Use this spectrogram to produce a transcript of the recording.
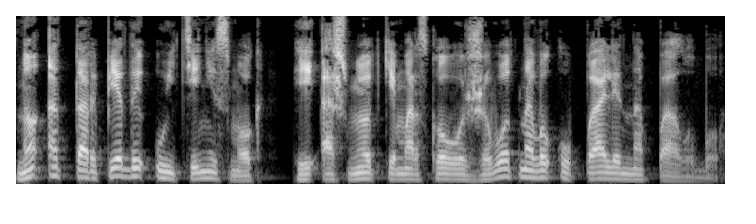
но от торпеды уйти не смог, и ошметки морского животного упали на палубу.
